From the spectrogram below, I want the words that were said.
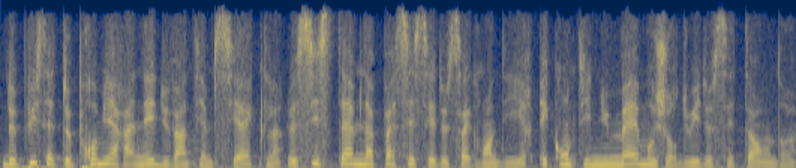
Depuis cette première année du XXe siècle, le système n'a pas cessé de s'agrandir et continue même aujourd'hui de s'étendre.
